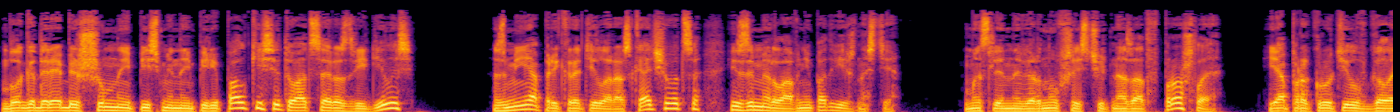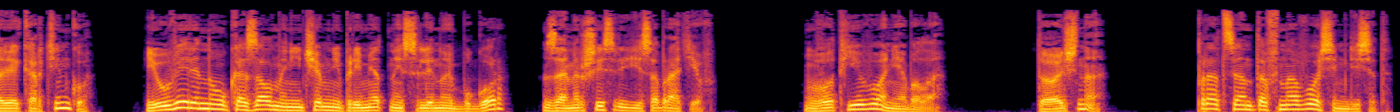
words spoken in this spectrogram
Благодаря бесшумной письменной перепалке ситуация разрядилась, Змея прекратила раскачиваться и замерла в неподвижности. Мысленно вернувшись чуть назад в прошлое, я прокрутил в голове картинку и уверенно указал на ничем не приметный соляной бугор, замерший среди собратьев. Вот его не было. Точно? Процентов на 80,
